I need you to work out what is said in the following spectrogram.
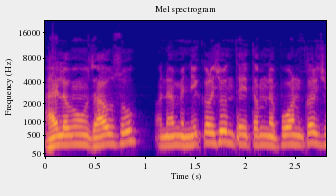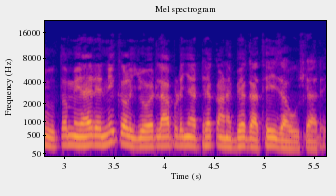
હાલ હવે હું જાઉં છું અને અમે નીકળશું ને તે તમને ફોન કરશું. તમે હારે નીકળજો એટલે આપણે અહીંયા ઠેકાણે ભેગા થઈ જાવ સારે.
